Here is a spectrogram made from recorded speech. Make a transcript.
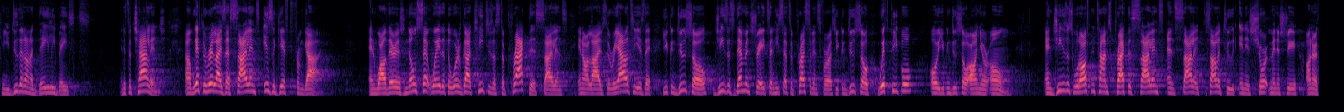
Can you do that on a daily basis? And it's a challenge. Uh, we have to realize that silence is a gift from God. And while there is no set way that the Word of God teaches us to practice silence in our lives, the reality is that you can do so. Jesus demonstrates and He sets a precedence for us. You can do so with people or you can do so on your own. And Jesus would oftentimes practice silence and solitude in his short ministry on earth.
